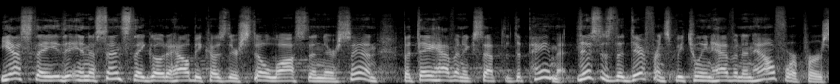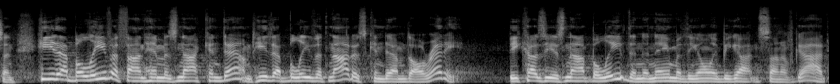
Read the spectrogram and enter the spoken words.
Yes, they, in a sense, they go to hell because they're still lost in their sin, but they haven't accepted the payment. This is the difference between heaven and hell for a person. He that believeth on him is not condemned. He that believeth not is condemned already because he has not believed in the name of the only begotten Son of God.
